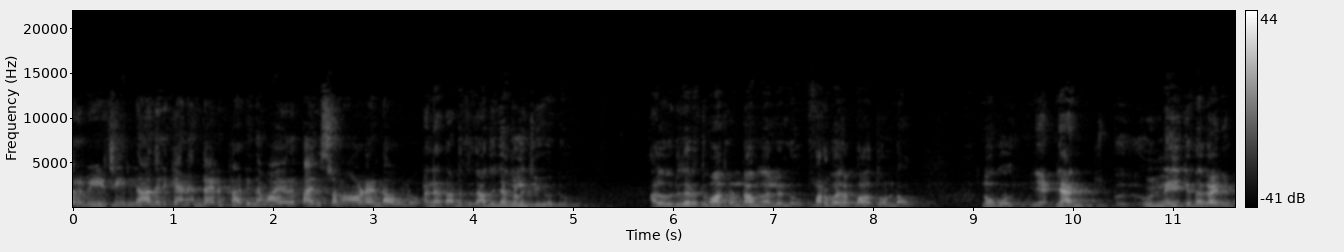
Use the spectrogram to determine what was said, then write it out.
ഒരു വീഴ്ച ഇല്ലാതിരിക്കാൻ എന്തായാലും കഠിനമായ ഒരു പരിശ്രമം അവിടെ ഉണ്ടാവുമല്ലോ? അല്ല അത് അത് ഞങ്ങളും ചെയ്യുമല്ലോ. അത് ഒരു തരത്തിൽ മാത്രം ഉണ്ടാവുന്നതല്ലല്ലോ. മറുഭാഗത്തും ഉണ്ടാവും. നോക്കൂ ഞാൻ ഉന്നയിക്കുന്ന കാര്യം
